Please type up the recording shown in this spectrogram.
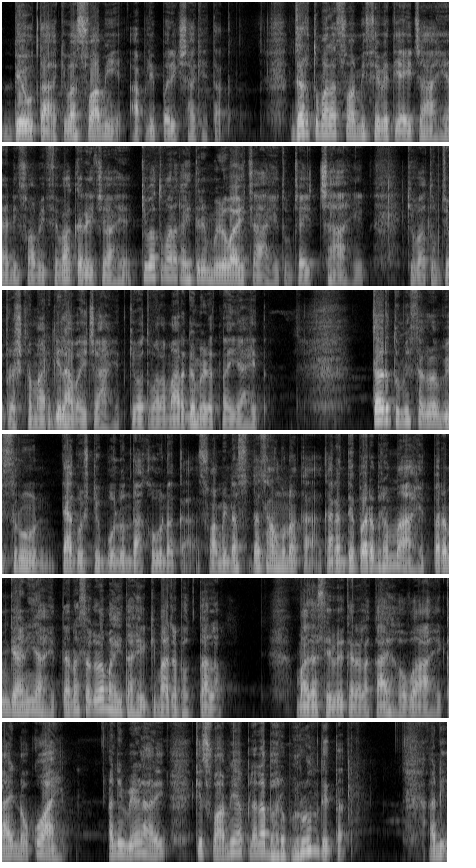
देवता किंवा स्वामी आपली परीक्षा घेतात. जर तुम्हाला स्वामी सेवेत यायचं आहे आणि स्वामी सेवा करायची आहे किंवा तुम्हाला काहीतरी मिळवायचं आहे तुमच्या इच्छा आहेत किंवा तुमचे प्रश्न मार्गी लावायचे आहेत किंवा तुम्हाला मार्ग मिळत नाही आहेत तर तुम्ही सगळं विसरून त्या गोष्टी बोलून दाखवू नका. स्वामींना सुद्धा सांगू नका. कारण ते परब्रह्म आहेत परमज्ञानी आहेत. त्यांना सगळं माहीत आहे की माझ्या भक्ताला. माझ्या सेवेकऱ्याला काय हवं आहे काय नको आहे. आणि वेळ आली की स्वामी आपल्याला भरभरून देतात. आणि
